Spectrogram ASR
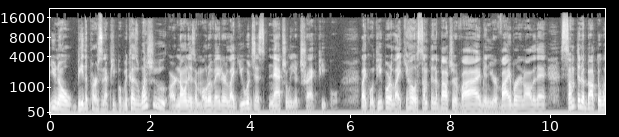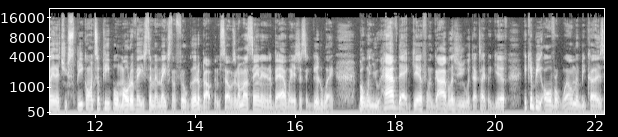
you know, be the person that people because once you are known as a motivator, like you would just naturally attract people. Like when people are like, yo, it's something about your vibe and your vibrant and all of that, something about the way that you speak onto people motivates them and makes them feel good about themselves. And I'm not saying it in a bad way, it's just a good way. But when you have that gift, when God blesses you with that type of gift, it can be overwhelming because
